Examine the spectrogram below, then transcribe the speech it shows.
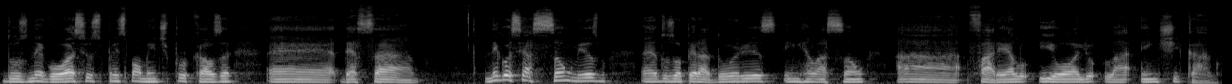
dos negócios, principalmente por causa é, dessa negociação mesmo é, dos operadores em relação a farelo e óleo lá em Chicago.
